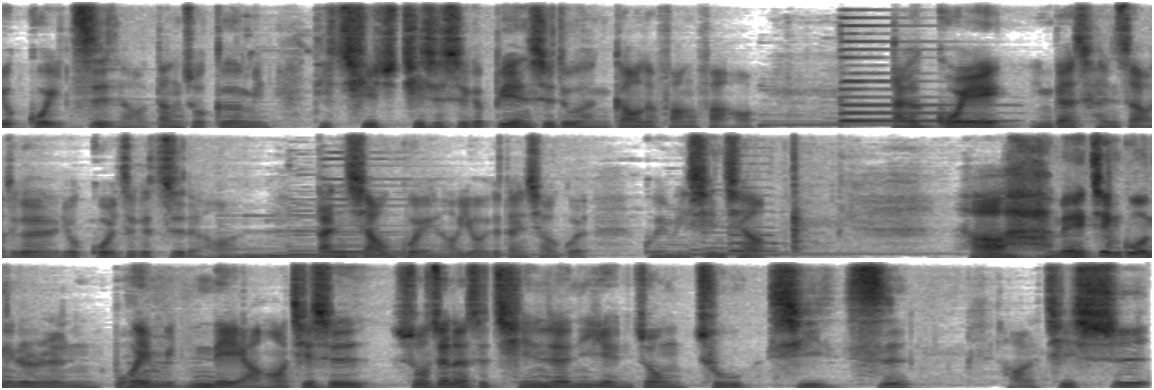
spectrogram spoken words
有“鬼”字哈，当做歌名，你其其实是个辨识度很高的方法哈。打个“鬼”应该是很少这个有“鬼”这个字的哈。胆小鬼哈，有一个胆小鬼，鬼迷心窍。好，没见过你的人不会明了哈。其实说真的是情人眼中出西施，好西施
